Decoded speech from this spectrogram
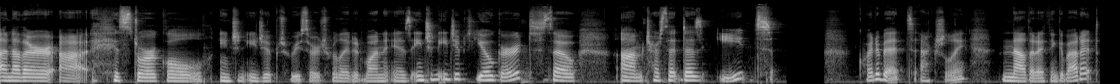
another uh, historical ancient Egypt research related one is ancient Egypt yogurt. So um, Tarset does eat quite a bit, actually, now that I think about it.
